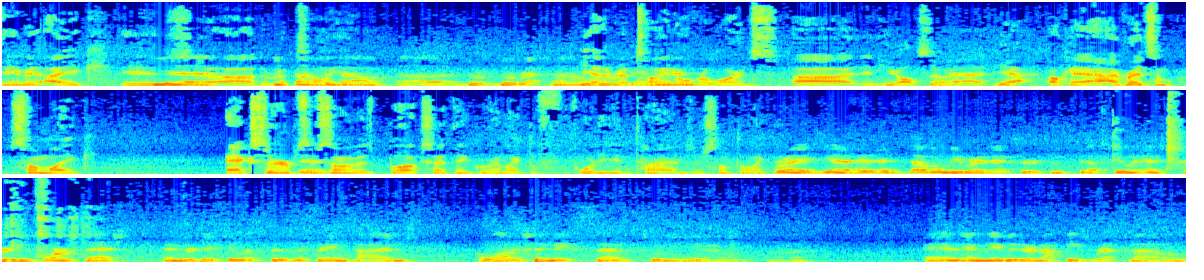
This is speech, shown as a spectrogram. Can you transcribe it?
David Icke is Yeah, uh, the he talks reptilian. about uh, the the reptile. yeah, the reptilian overlords, uh, and he also had yeah. Okay, I've read some some like excerpts Yeah. of some of his books. I think were in like the Fortean Times or something like that. Right, yeah. It, it, I've only read excerpts and stuff too, and it's pretty far fetched and ridiculous, but at the same time, a lot of it makes sense when you, you know. Uh, and, and maybe they're not these reptiles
